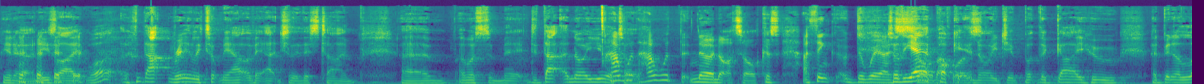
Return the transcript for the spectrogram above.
you know. And he's like, "What?" That really took me out of it actually this time. Um, I must admit. Did that annoy you How at all? how would the, no not at all because I think the way I so the air pocket was, annoyed you, but the guy who had been al-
